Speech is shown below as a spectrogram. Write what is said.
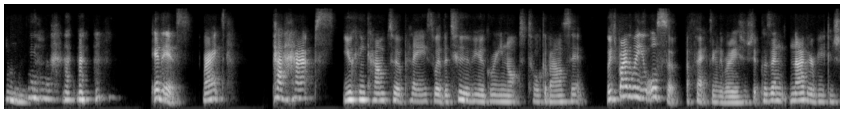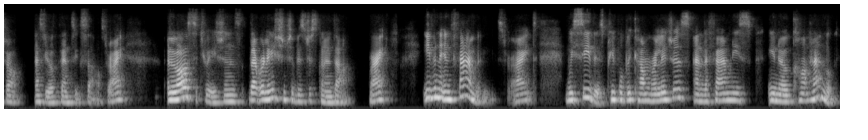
Yeah. it is, right? Perhaps you can come to a place where the two of you agree not to talk about it, which, by the way, you're also affecting the relationship because then neither of you can show up as your authentic selves, right? In a lot of situations, that relationship is just going to die, right? Even in families, right? We see this. People become religious and the families, you know, can't handle it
